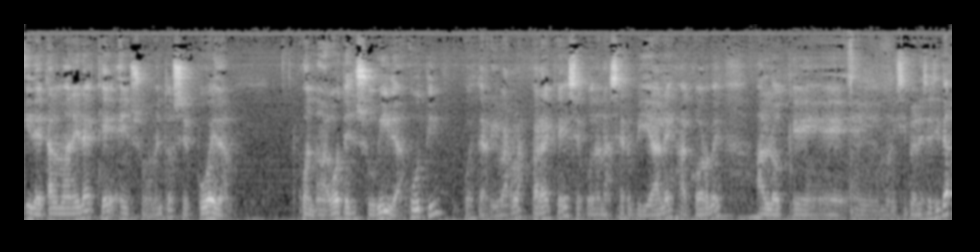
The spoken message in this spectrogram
y de tal manera que en su momento se puedan, cuando agoten su vida útil, pues derribarlas para que se puedan hacer viales acorde a lo que eh, el municipio necesita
